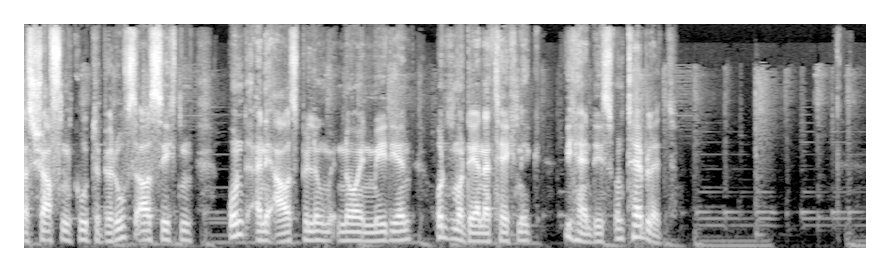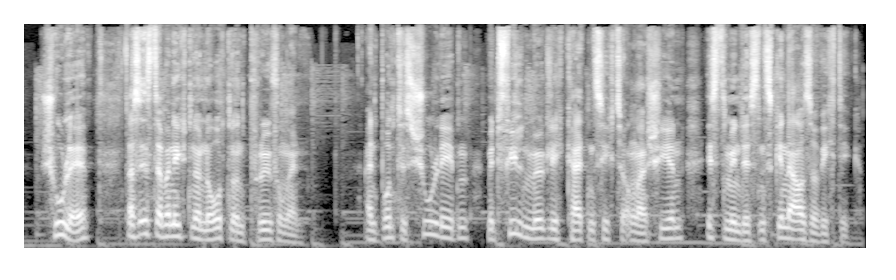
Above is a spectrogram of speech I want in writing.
das Schaffen guter Berufsaussichten und eine Ausbildung mit neuen Medien und moderner Technik wie Handys und Tablet. Schule, das ist aber nicht nur Noten und Prüfungen. Ein buntes Schulleben mit vielen Möglichkeiten, sich zu engagieren, ist mindestens genauso wichtig.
